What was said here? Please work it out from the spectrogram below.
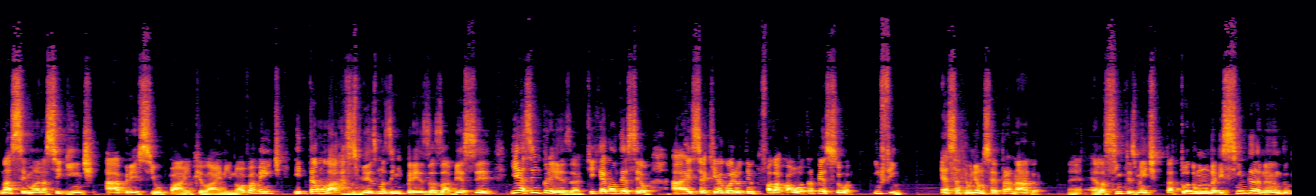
na semana seguinte, abre-se o pipeline novamente e estão lá as mesmas empresas ABC. E essa empresa, o que, que aconteceu? Ah, esse aqui agora eu tenho que falar com a outra pessoa. Enfim, essa reunião não serve para nada. Né? Ela simplesmente está todo mundo ali se enganando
